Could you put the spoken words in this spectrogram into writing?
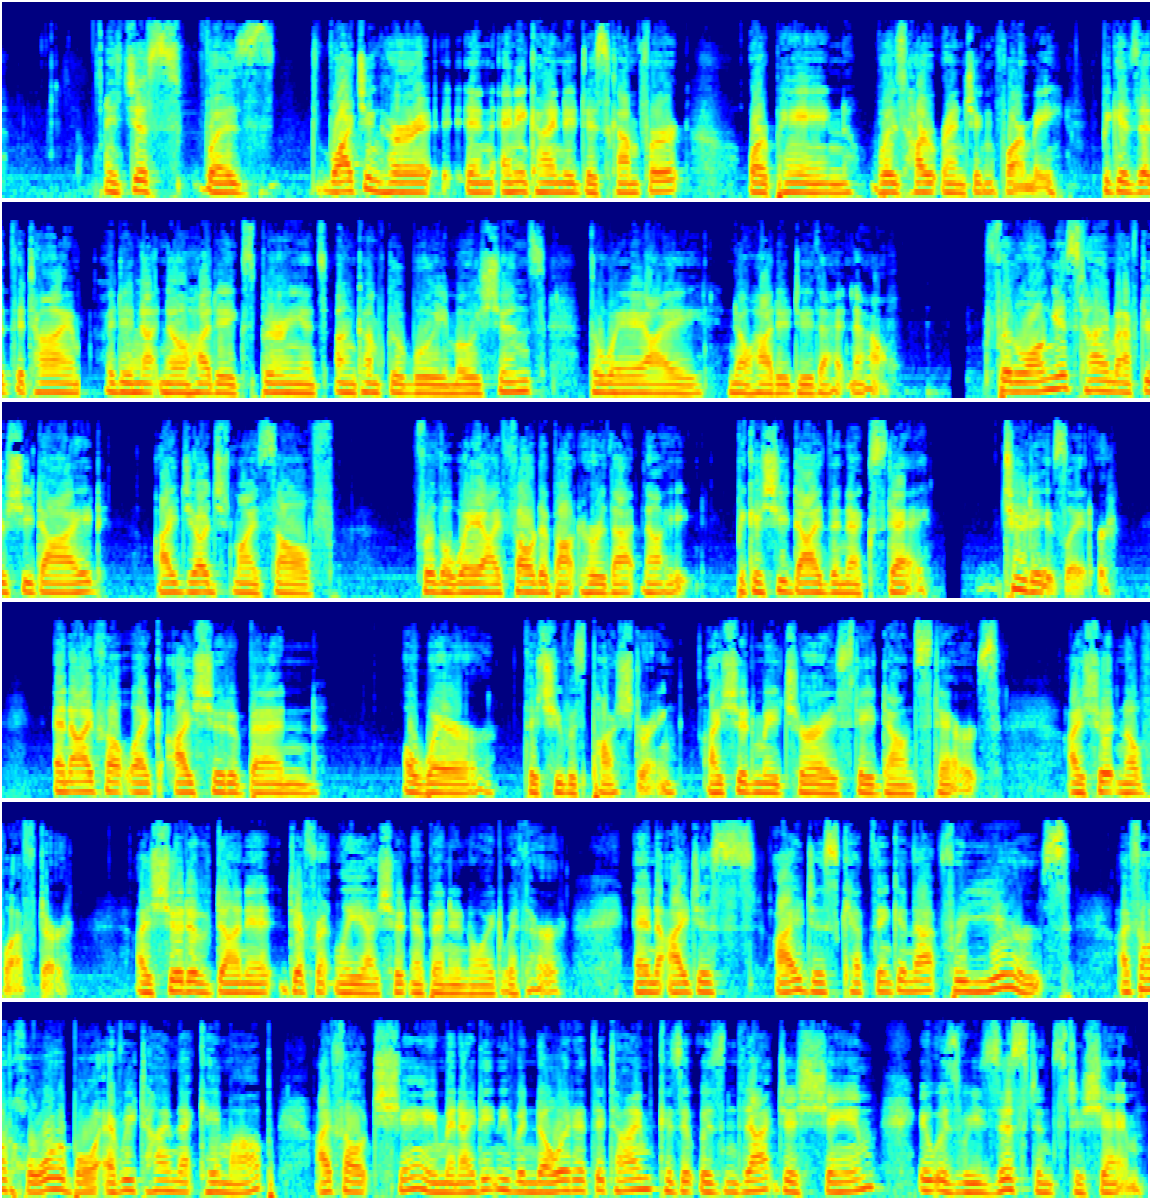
It just was watching her in any kind of discomfort or pain was heart wrenching for me because at the time I did not know how to experience uncomfortable emotions the way I know how to do that now. For the longest time after she died, I judged myself for the way I felt about her that night because she died the next day, two days later. And I felt like I should have been aware that she was posturing. I should have made sure I stayed downstairs. I shouldn't have left her. I should have done it differently. I shouldn't have been annoyed with her. And I just, I just kept thinking that for years. I felt horrible every time that came up. I felt shame and I didn't even know it at the time because it was not just shame. It was resistance to shame.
